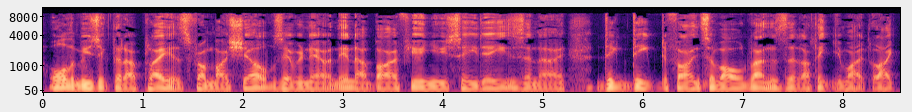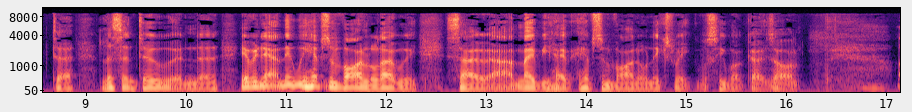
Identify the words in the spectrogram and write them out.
All the music that I play is from my shelves. Every now and then I buy a few new CDs and I dig deep to find some old ones that I think you might like to listen to. And uh, every now and then we have some vinyl, don't we? So uh, maybe have, have some vinyl next week. We'll see what goes on.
